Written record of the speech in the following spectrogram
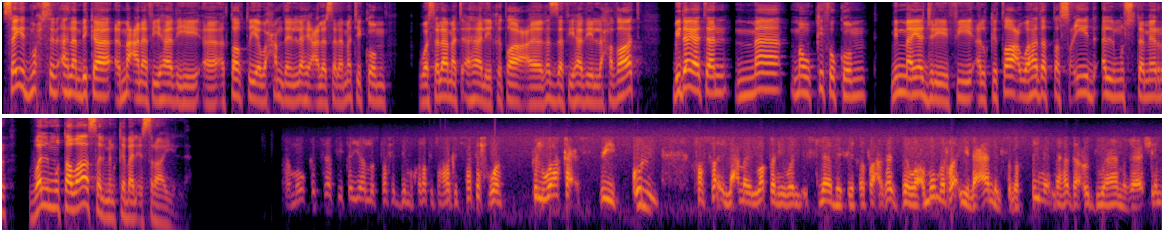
سيد محسن أهلا بك معنا في هذه التغطية وحمدا لله على سلامتكم وسلامة أهالي قطاع غزة في هذه اللحظات. بداية ما موقفكم مما يجري في القطاع وهذا التصعيد المستمر والمتواصل من قبل إسرائيل؟ موقفنا في تيار الإصلاح الديمقراطي في حركة فتح وفي الواقع في كل فصائل العمل الوطني والإسلامي في قطاع غزة وعموم الرأي العام الفلسطيني أن هذا عدوان غاشم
